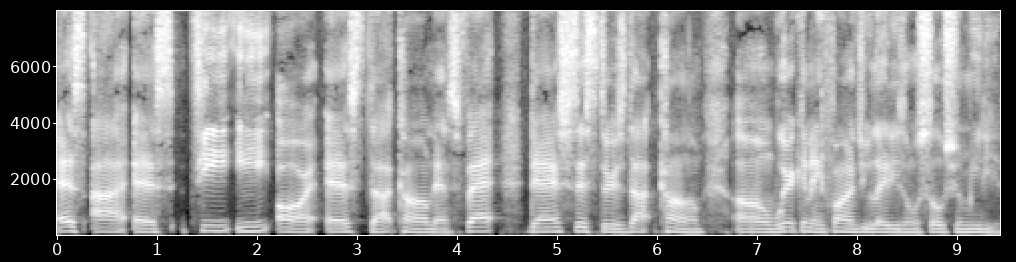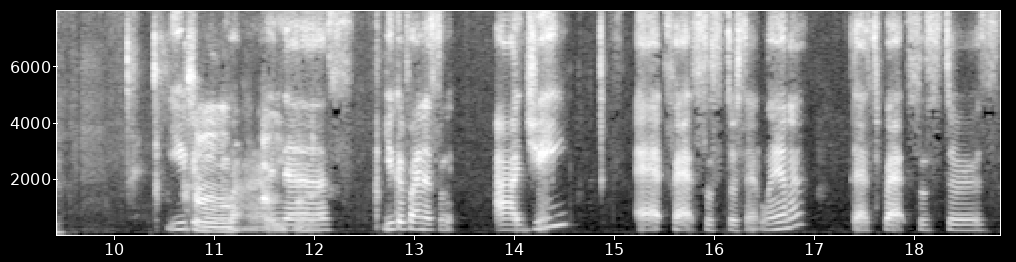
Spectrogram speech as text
s i s t e r s dot com. That's fat dash sisters dot com. Um, where can they find you, ladies, on social media? You can So- find us. You can find us on IG at Fat Sisters Atlanta. That's Fat Sisters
